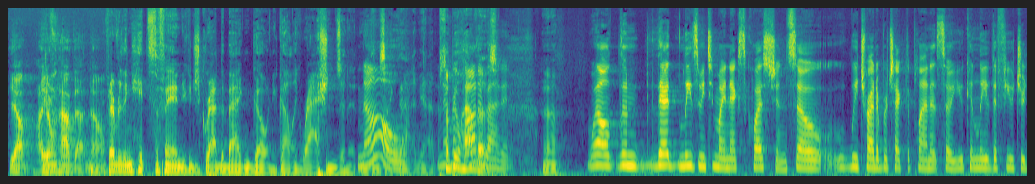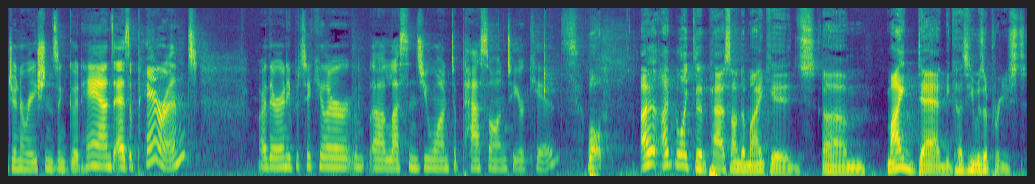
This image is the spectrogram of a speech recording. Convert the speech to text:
Yeah, I If- don't have that. No. If everything hits the fan, you can just grab the bag and go, and you've got like rations in it. No, things like that. Yeah, I some never people have thought those. about it. Uh, Well, then that leads me to my next question. So we try to protect the planet so you can leave the future generations in good hands. As a parent, are there any particular uh, lessons you want to pass on to your kids? Well, I, I'd like to pass on to my kids. Um, my dad, because he was a priest,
